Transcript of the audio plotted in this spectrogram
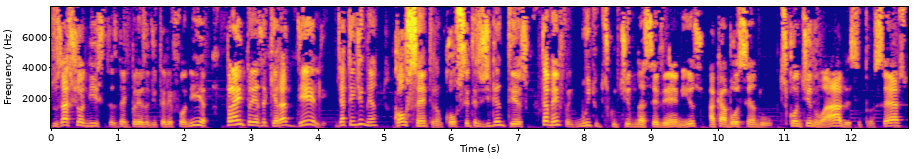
dos acionistas da empresa de telefonia para a empresa que era dele de atendimento. Call center, um call center gigantesco. Também foi muito discutido na CVM isso, acabou sendo descontinuado esse processo,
